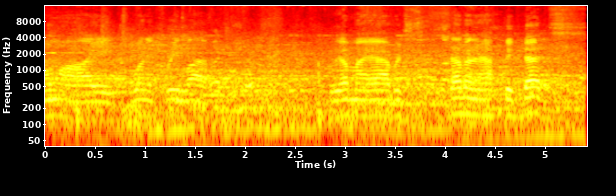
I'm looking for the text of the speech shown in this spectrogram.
Omaha 8, 23 left. We got my average seven and a half big bets.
